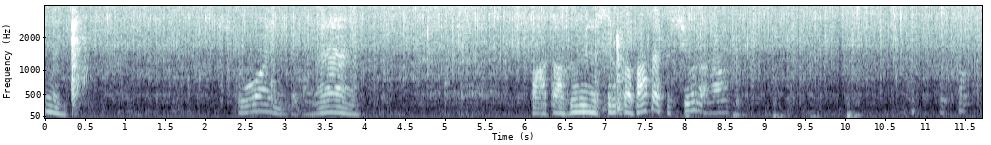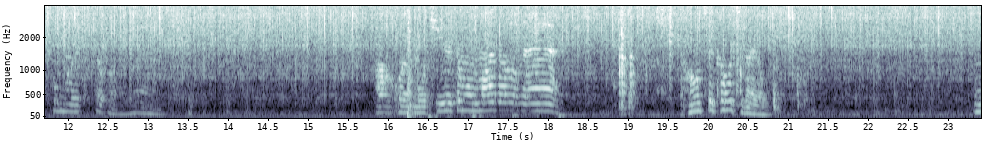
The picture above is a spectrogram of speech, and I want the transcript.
うん白ワインとかねバター風味にするかバターと塩だな。ここも言ったからねあこれ餅入れてもうまいだろうね。炭水化物だよ。うん。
